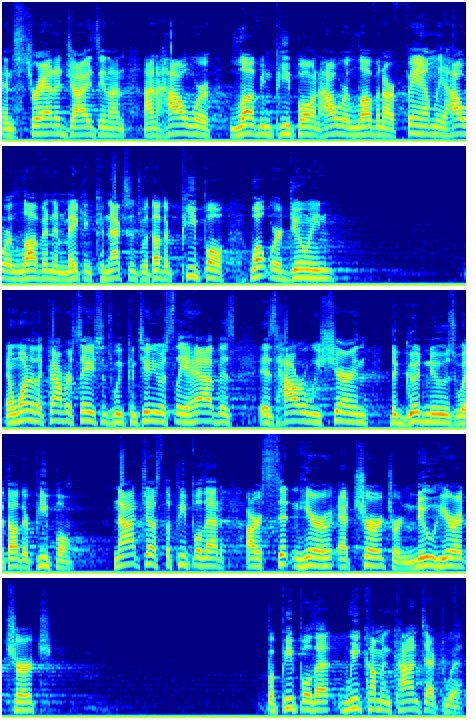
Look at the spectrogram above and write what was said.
and strategizing on, on how we're loving people and how we're loving our family, how we're loving and making connections with other people, what we're doing. And one of the conversations we continuously have is, is how are we sharing the good news with other people? Not just the people that are sitting here at church or new here at church, but people that we come in contact with.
